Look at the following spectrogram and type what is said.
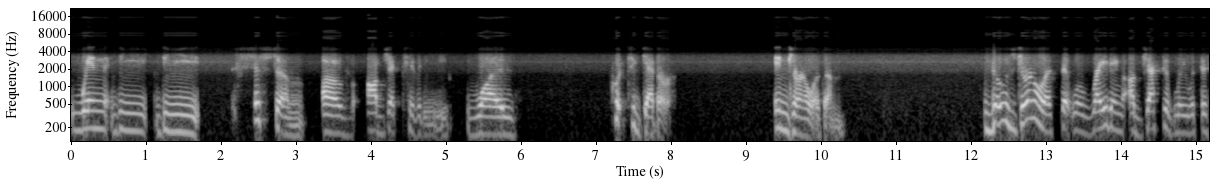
when the, the system of objectivity was put together in journalism, those journalists that were writing objectively with this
